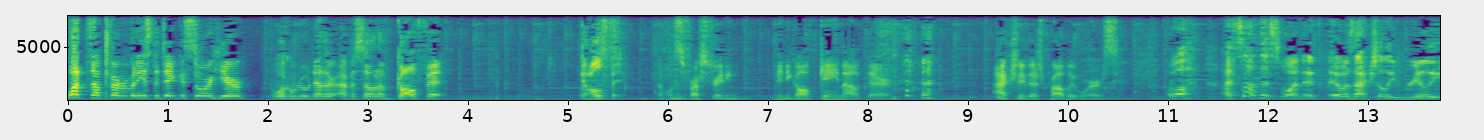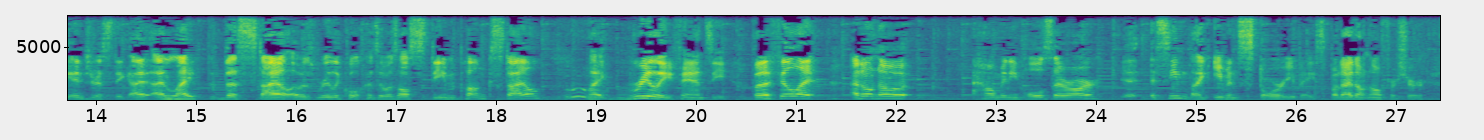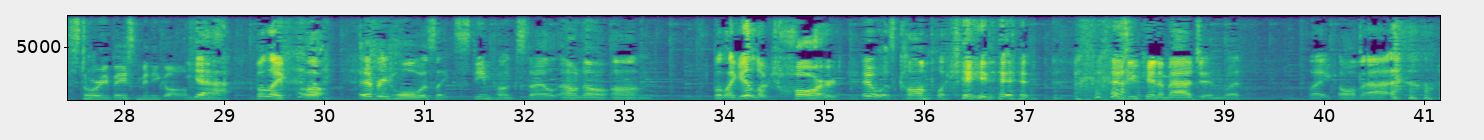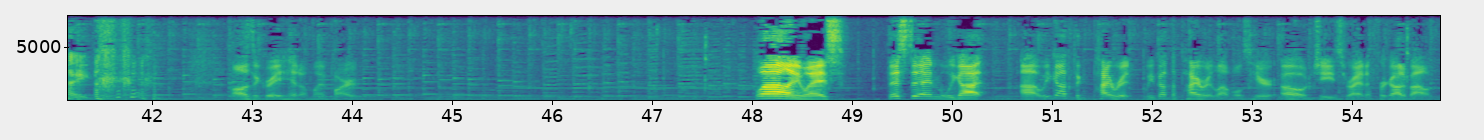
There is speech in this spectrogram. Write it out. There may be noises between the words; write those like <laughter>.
What's up, everybody? It's the Dankasaur here. Welcome to another episode of Golf It, Golf it. <laughs> the most frustrating mini golf game out there. <laughs> Actually, there's probably worse. Well, I saw this one. It, it was actually really interesting. I, Mm-hmm. I liked the style. It was really cool because it was all steampunk style, like really fancy. But I feel like I don't know how many holes there are. It, it seemed like even story based, but I don't know for sure. Story-based mini golf. Yeah, but like <laughs> every hole was like steampunk style. I don't know. Um, but like it looked hard. It was complicated, <laughs> as you can imagine with like all that. <laughs> like Well, that was a great hit on my part. Well, anyways, this time we got uh, we got the pirate we got the pirate levels here. Oh, geez, right, I forgot about.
